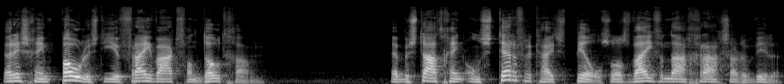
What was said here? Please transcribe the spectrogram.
Er is geen polis die je vrijwaart van doodgaan. Er bestaat geen onsterfelijkheidspil zoals wij vandaag graag zouden willen.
